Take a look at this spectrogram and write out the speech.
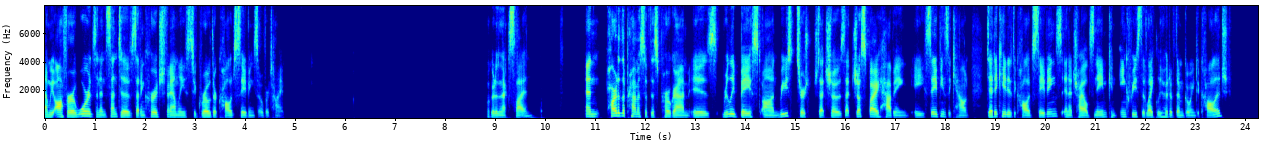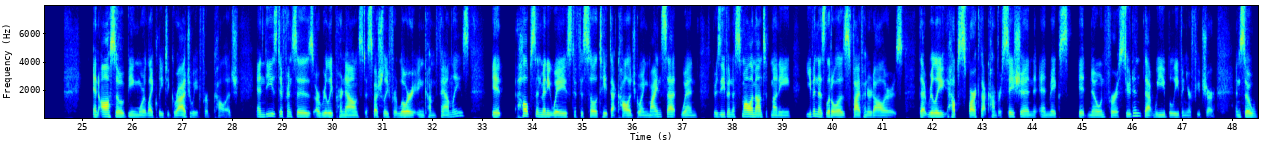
and we offer awards and incentives that encourage families to grow their college savings over time. We'll go to the next slide. And part of the premise of this program is really based on research that shows that just by having a savings account dedicated to college savings in a child's name can increase the likelihood of them going to college and also being more likely to graduate from college. And these differences are really pronounced, especially for lower income families. It helps in many ways to facilitate that college going mindset when there's even a small amount of money, even as little as $500, that really helps spark that conversation and makes it known for a student that we believe in your future. And so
